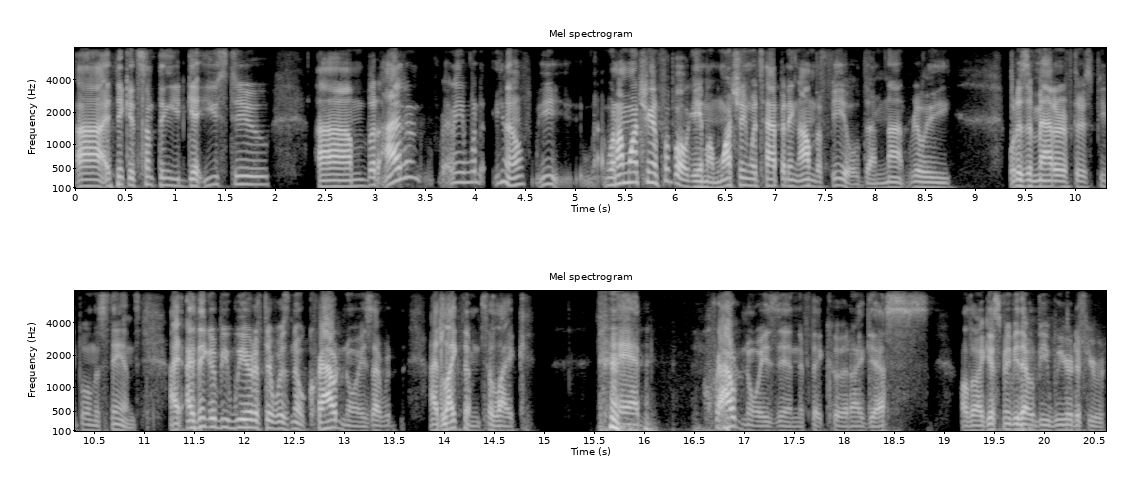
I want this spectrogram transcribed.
Uh, I think it's something you'd get used to. Um, but I don't. I mean, when, you know, when I'm watching a football game, I'm watching what's happening on the field. I'm not really what does it matter if there's people in the stands? I, I think it would be weird if there was no crowd noise. I would I'd like them to like add crowd noise in if they could, I guess. Although I guess maybe that would be weird if you're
